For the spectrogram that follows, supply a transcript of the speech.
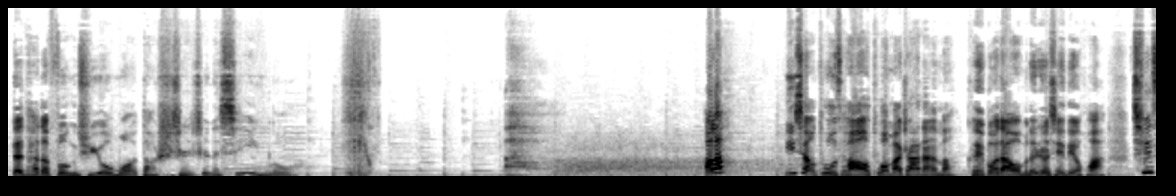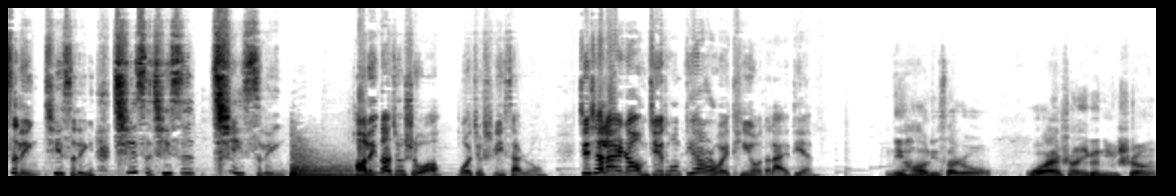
但他的风趣幽默倒是深深的吸引了我。啊，好了，你想吐槽唾骂渣男吗？可以拨打我们的热线电话七四零七四零七四七四七四零。好领导就是我，我就是 Lisa 荣。接下来让我们接通第二位听友的来电。你好，Lisa 荣，我爱上一个女生。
